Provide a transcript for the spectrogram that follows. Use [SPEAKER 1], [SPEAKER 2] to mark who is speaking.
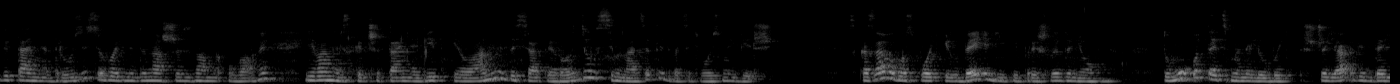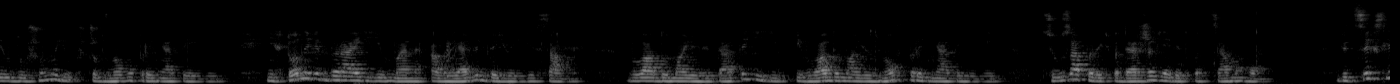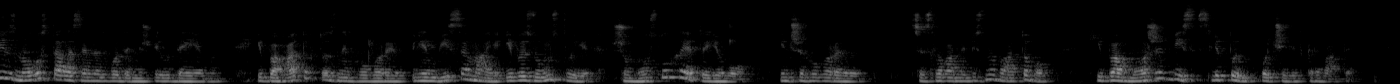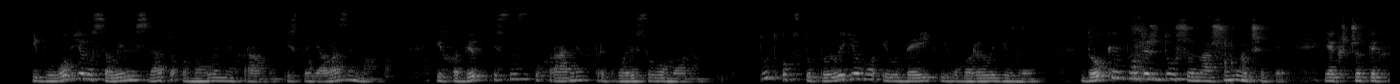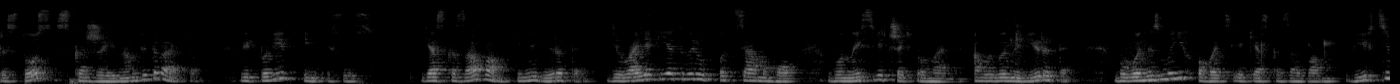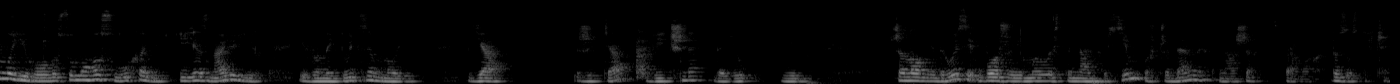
[SPEAKER 1] Вітання, друзі! Сьогодні до нашої з вами уваги євангельське читання від Іоанна, 10 розділ, 17-28 вірші. Сказав Господь іудеям, які прийшли до нього. Тому Отець мене любить, що я віддаю душу мою, щоб знову прийняти її. Ніхто не відбирає її в мене, але я віддаю її сам. Владу маю віддати її, і владу маю знов прийняти її. Цю заповідь одержав я від Отця мого. Від цих слів знову сталася незгода між іудеями, і багато хто з них говорив: він біса має і безумствує, чому слухаєте його? Інші говорили: це слова небіснуватого. Хіба може біс сліпим очі відкривати? І було в Єрусалимі свято оновлення храму, і стояла зима, і ходив Ісус у храмі в притворі Соломона. Тут обступили його іудеї і говорили йому: Доки будеш душу нашу мучити? Якщо ти Христос, скажи нам відверто. Відповів їм Ісус. Я сказав вам і не вірите. Діла, які я творю в Отця мого, вони свідчать про мене, але ви не вірите, бо ви не з моїх овець, як я сказав вам. Вівці мої голосу мого слухають, і я знаю їх, і вони йдуть за мною. Я життя вічне даю їм. Шановні друзі, Божої милості нам усім у щоденних наших справах. До зустрічей!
